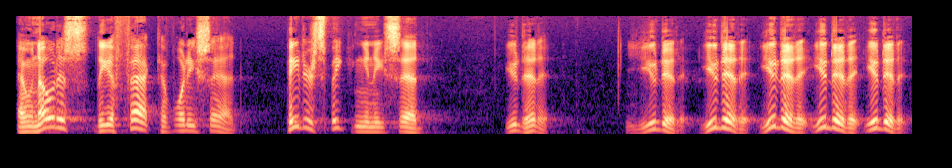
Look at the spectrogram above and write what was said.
And notice the effect of what he said. Peter's speaking and he said, You did it. You did it. You did it. You did it. You did it. You did it.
